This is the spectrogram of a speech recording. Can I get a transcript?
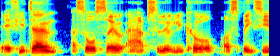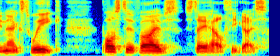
If you don't, that's also absolutely cool. I'll speak to you next week. Positive vibes. Stay healthy, guys.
